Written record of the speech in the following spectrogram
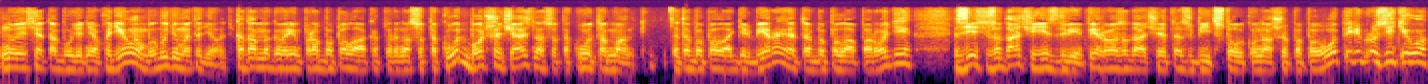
но если это будет необходимо, мы будем это делать. Когда мы говорим про БПЛА, которые нас атакуют, большая часть нас атакуют обманки. Это БПЛА Гербера, это БПЛА пародии. Здесь задачи есть две. Первая задача это сбить с толку наше ППО, перегрузить его.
